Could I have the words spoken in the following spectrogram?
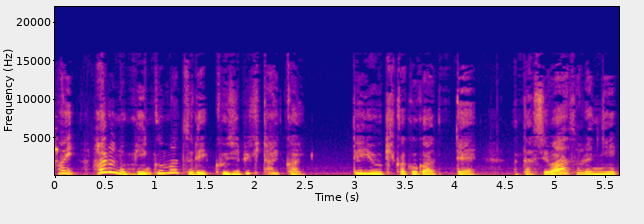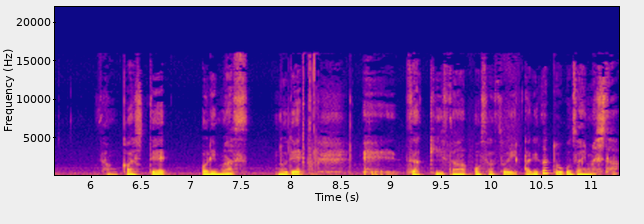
はい。春のピンク祭りくじ引き大会っていう企画があって私はそれに参加しております。ので、えー、ザッキーさんお誘いありがとうございました。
